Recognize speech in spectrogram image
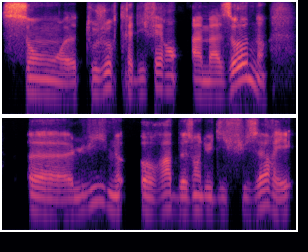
sont euh, toujours très différents. Amazon euh, lui aura besoin du diffuseur et,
